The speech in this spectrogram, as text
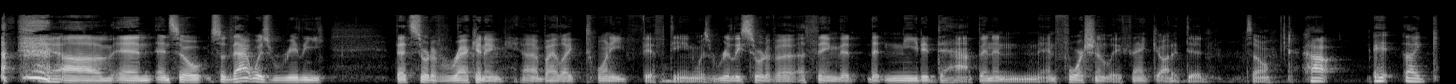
yeah. um, and and so so that was really that sort of reckoning uh, by like 2015 was really sort of a, a, thing that that needed to happen, and and fortunately, thank God it did. So how it like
